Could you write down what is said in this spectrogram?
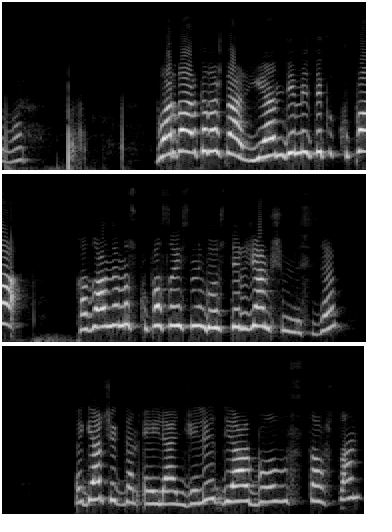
Şurada var. Bu arada arkadaşlar yendiğimizdeki kupa kazandığımız kupa sayısını göstereceğim şimdi size. Ve gerçekten eğlenceli. Diğer Brawl Stars'tan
